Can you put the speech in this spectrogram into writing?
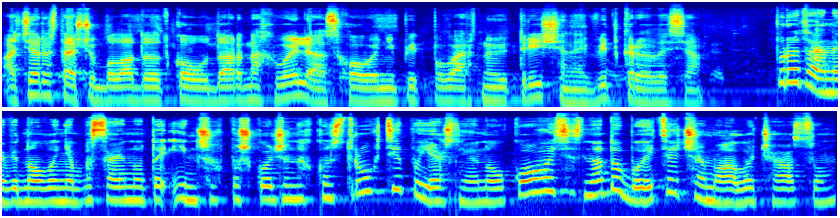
А через те, що була додаткова ударна хвиля, сховані під поверхнею тріщини, відкрилися. Проте на відновлення басейну та інших пошкоджених конструкцій, пояснює науковець, знадобиться чимало часу.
